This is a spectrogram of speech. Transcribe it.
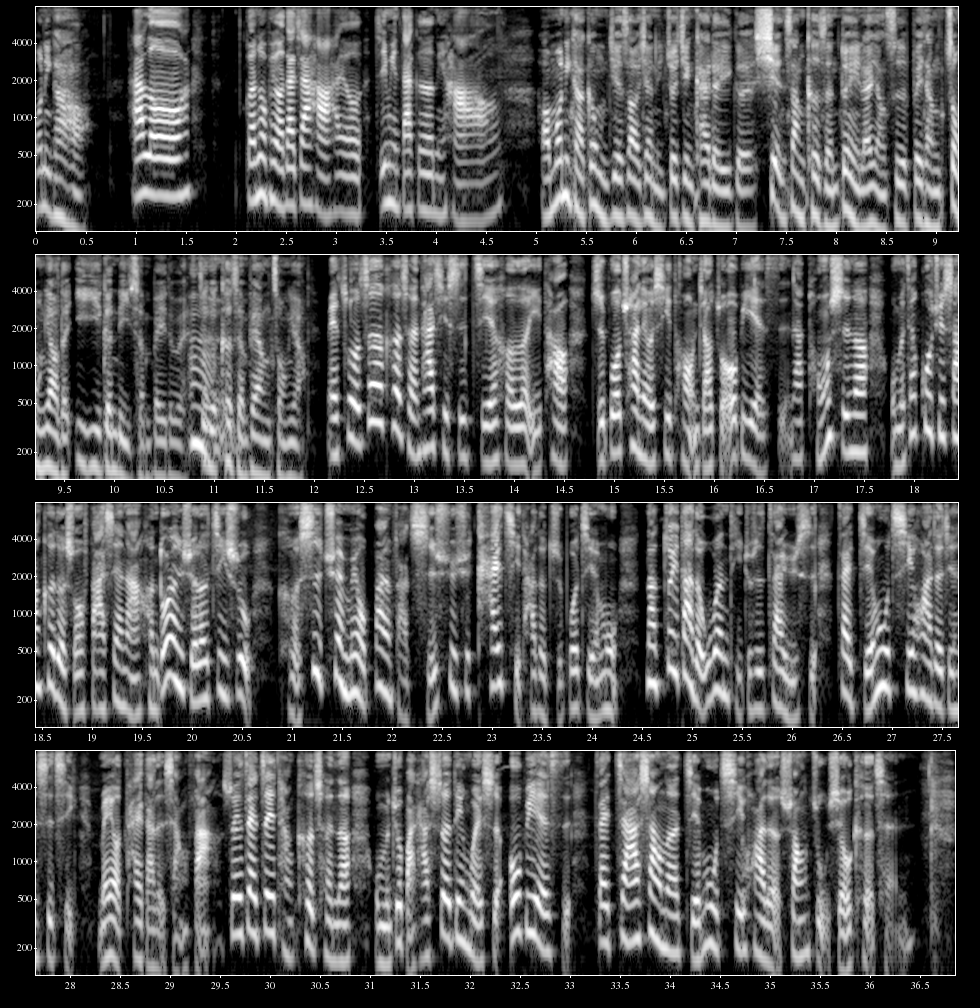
莫妮卡好，Hello，观众朋友大家好，还有吉米大哥你好。好，莫妮卡跟我们介绍一下，你最近开了一个线上课程，对你来讲是非常重要的意义跟里程碑，对不对？这个课程非常重要。没错，这个课程它其实结合了一套直播串流系统，叫做 OBS。那同时呢，我们在过去上课的时候发现啊，很多人学了技术，可是却没有办法持续去开启他的直播节目。那最大的问题就是在于是在节目企划这件事情没有太大的想法。所以在这一堂课程呢，我们就把它设定为是 OBS 再加上呢节目企划的双主修课程。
